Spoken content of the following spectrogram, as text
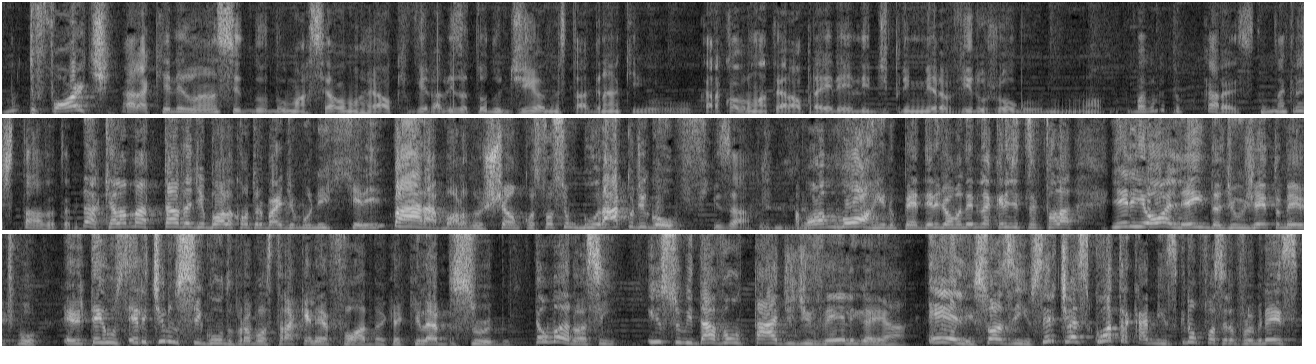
Muito forte. Cara, aquele lance do, do Marcelo no Real que viraliza todo dia no Instagram, que o cara cobra um lateral pra ele, ele de primeira vira o jogo. Um bagulho, cara, isso é inacreditável, tá ligado? Não, aquela matada de bola contra o Bayern de Munique que ele para a bola no chão, como se fosse um buraco de golfe. Bizarro. A bola morre no pé dele de uma maneira inacreditável. Fala, e ele olha ainda de um jeito meio tipo, ele tem um, ele tira um segundo pra mostrar que ele é foda, que aquilo é absurdo. Então, mano, assim, isso me dá vontade de ver ele ganhar. Ele, sozinho. Se ele tivesse com outra camisa que não fosse do Fluminense,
